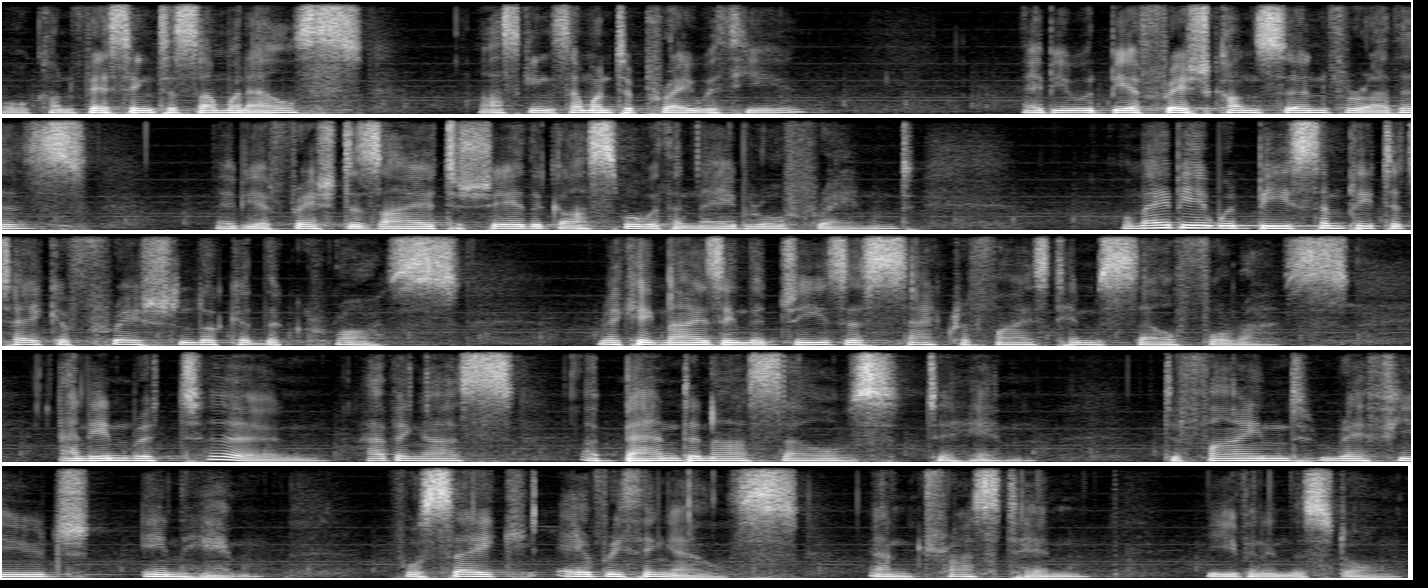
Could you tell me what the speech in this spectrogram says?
or confessing to someone else, asking someone to pray with you. Maybe it would be a fresh concern for others, maybe a fresh desire to share the gospel with a neighbor or friend. Or maybe it would be simply to take a fresh look at the cross, recognizing that Jesus sacrificed himself for us, and in return, having us abandon ourselves to him, to find refuge in him, forsake everything else, and trust him even in the storm.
